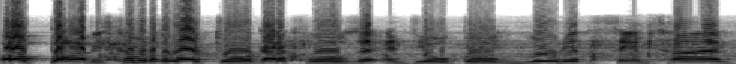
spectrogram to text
Oh, Bobby's coming to the right door. Got to close it and deal with Gold Looney at the same time.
